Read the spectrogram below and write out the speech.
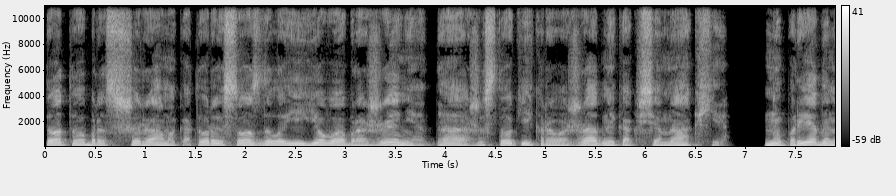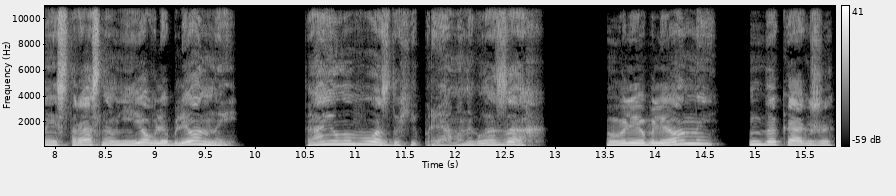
Тот образ Ширама, который создало ее воображение, да, жестокий и кровожадный, как все Накхи, но преданный и страстно в нее влюбленный, таял в воздухе прямо на глазах. Влюбленный? Да как же!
